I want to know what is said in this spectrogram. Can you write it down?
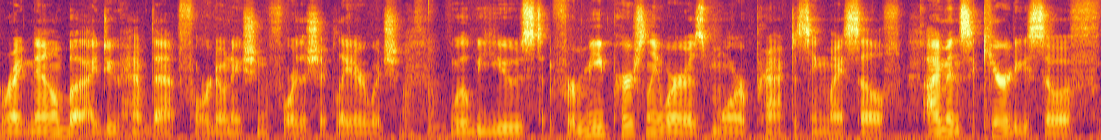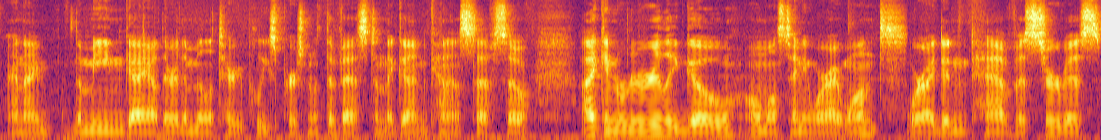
right now, but I do have that for donation for the ship later, which Awesome. will be used for me personally. Whereas more practicing myself, I'm in security, so if and I'm the mean guy out there, the military police person with the vest and the gun kind of stuff, so I can really go almost anywhere I want. Where I didn't have a service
